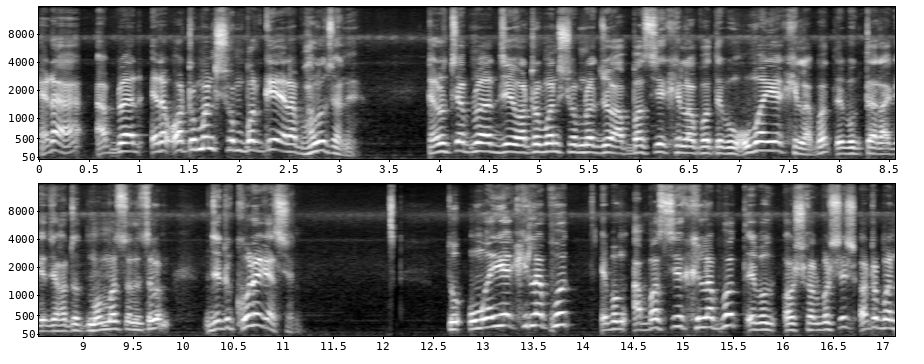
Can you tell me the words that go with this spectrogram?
এরা আপনার, এরা অটোমান সম্পর্কে এরা ভালো জানে। কারণ হচ্ছে আপনার যে অটোমান সাম্রাজ্য আব্বাসিয়া খেলাফত এবং উমাইয়া খেলাফত এবং তার আগে যে হজরত মোহাম্মদ সাল্লাহ সাল্লাম যেটা করে গেছেন। তো উমাইয়া খিলাফত এবং আব্বাসীয় খিলাফত এবং সর্বশেষ অটোমান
